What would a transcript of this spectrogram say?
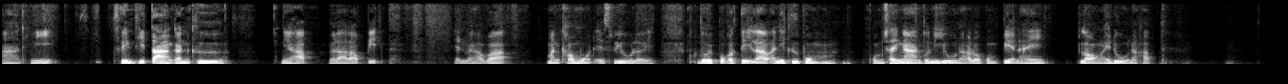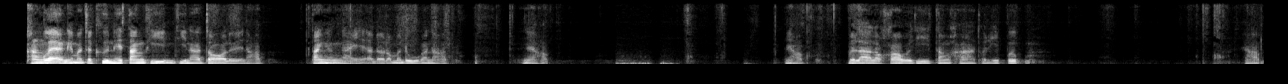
อ่าทีนี้สิ่งที่ต่างกันคือเนี่ยครับเวลาเราปิดเห็นไหมครับว่ามันเข้าโหมด S View เลย โดยปกติแล้วอันนี้คือผมผมใช้งานตัวนี้อยู่นะครับแล้วผมเปลี่ยนให้ลองให้ดูนะครับ ครั้งแรกเนี่ยมันจะขึ้นให้ตั้งทีมที่หน้าจอเลยนะครับ ตั้งยังไงเดี๋ยวเรามาดูกันนะครับ เนี่ยครับเนี่ยครับ เวลาเราเข้าไปที่ตั้งค่าตัวนี้ปุ๊บนะครับ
